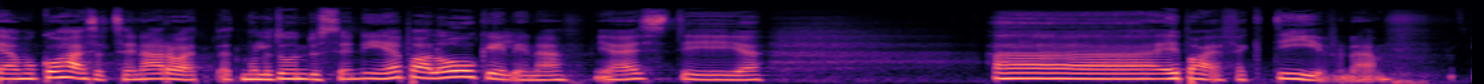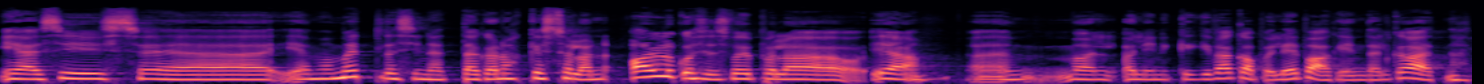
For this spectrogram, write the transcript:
ja ma koheselt sain aru, et, et mulle tundus see nii ebaloogiline ja hästi äh, ebaefektiivne ja siis äh, ja ma mõtlesin, et aga noh, kes sul on alguses võib-olla ja äh, ma olin ikkagi väga palju ebakindel ka, et noh,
